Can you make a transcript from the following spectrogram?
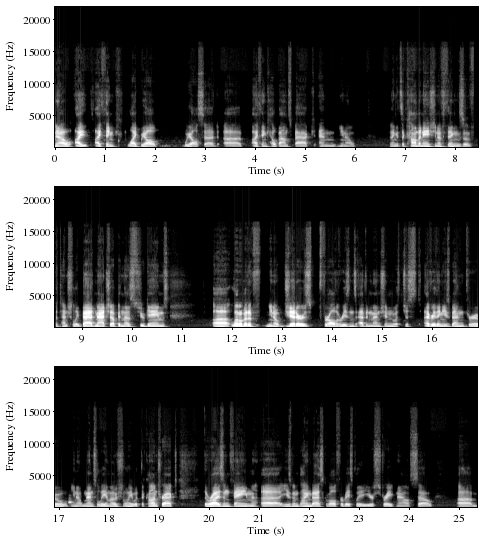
know I I think like we all we all said, uh, I think he'll bounce back and you know I think it's a combination of things of potentially bad matchup in those two games, a uh, little bit of you know jitters for all the reasons Evan mentioned with just everything he's been through, you know, mentally, emotionally with the contract, the rise in fame. Uh, he's been playing basketball for basically a year straight now, so um,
